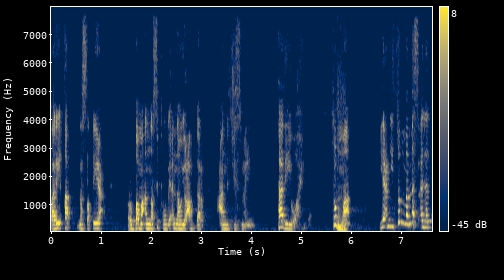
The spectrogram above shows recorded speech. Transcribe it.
طريقة نستطيع ربما أن نصفه بأنه يعبر عن الجسمين. هذه واحدة. ثم يعني ثم مسألة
